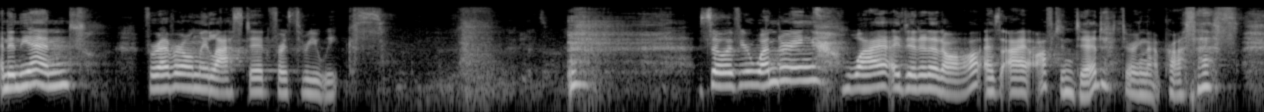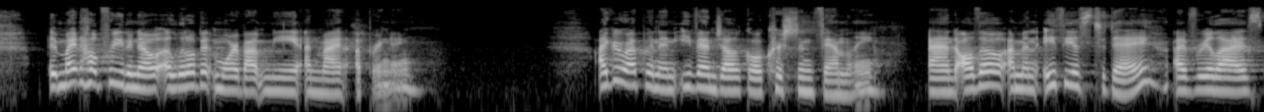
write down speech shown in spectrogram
And in the end, Forever only lasted for three weeks. So, if you're wondering why I did it at all, as I often did during that process, it might help for you to know a little bit more about me and my upbringing. I grew up in an evangelical Christian family, and although I'm an atheist today, I've realized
